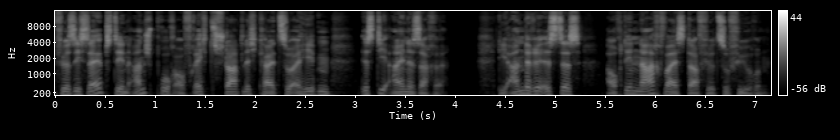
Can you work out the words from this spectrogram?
Für sich selbst den Anspruch auf Rechtsstaatlichkeit zu erheben, ist die eine Sache. Die andere ist es, auch den Nachweis dafür zu führen.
